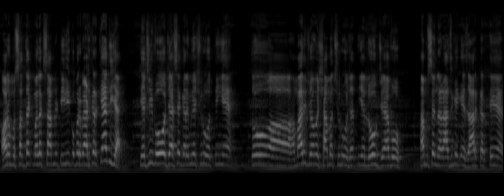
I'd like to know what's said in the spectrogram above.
اور مصدق ملک صاحب نے ٹی وی کے اوپر بیٹھ کر کہہ دیا کہ جی وہ جیسے گرمیاں شروع ہوتی ہیں تو ہماری جو ہے وہ شامت شروع ہو جاتی ہے، لوگ جو ہے وہ ہم سے ناراضگی کا اظہار کرتے ہیں۔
